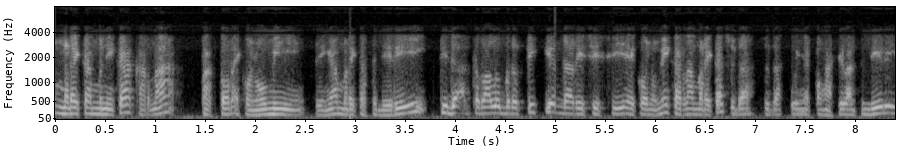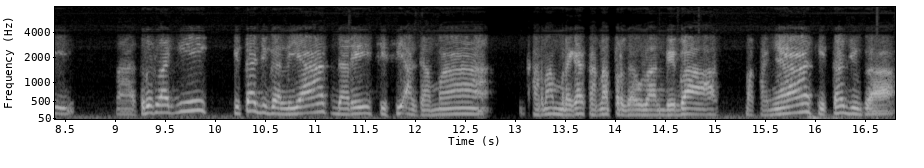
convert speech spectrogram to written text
mereka menikah karena faktor ekonomi sehingga mereka sendiri tidak terlalu berpikir dari sisi ekonomi karena mereka sudah sudah punya penghasilan sendiri. Nah, terus lagi kita juga lihat dari sisi agama karena mereka karena pergaulan bebas. Makanya kita juga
